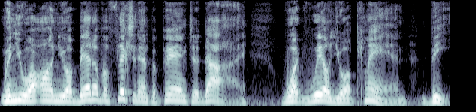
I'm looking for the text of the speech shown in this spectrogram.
when you are on your bed of affliction and preparing to die, what will your plan be?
